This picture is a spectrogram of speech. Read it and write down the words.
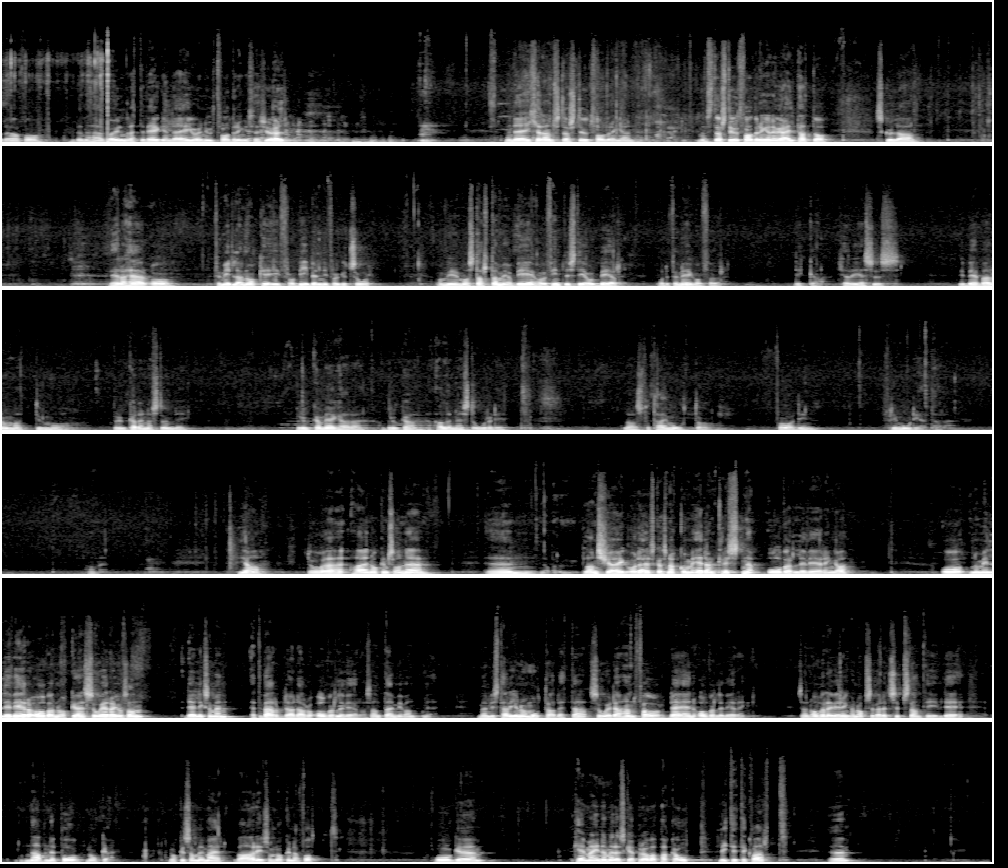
Så det å få denne her bøylen rette veien, det er jo en utfordring i seg sjøl. Men det er ikke den største utfordringen. Den største utfordringen er jo helt tatt å skulle være her og formidle noe fra Bibelen, fra Guds ord. Og vi må starte med å be, og det er fint hvis de òg ber, både for meg og for dere. Kjære Jesus, vi ber bare om at du må bruke denne stunden. Bruke meg, Herre, og bruke aller mest ordet ditt. La oss få ta imot og få din frimodighet, Herre. Amen. Ja, da uh, har jeg noen sånne uh, plansjer, og det jeg skal snakke om, er den kristne overleveringa. Og når vi leverer over noe, så er det jo sånn Det er liksom en, et verb der, der å overlevere. Sant? Det vi vant med. Men hvis Terje nå mottar dette, så er det han får, det er en overlevering. Så en overlevering kan også være et substantiv. Det er navnet på noe. Noe som er mer varig, som noen har fått. Og eh, hva jeg mener med det, skal jeg prøve å pakke opp litt etter hvert. Eh,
